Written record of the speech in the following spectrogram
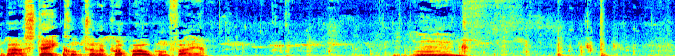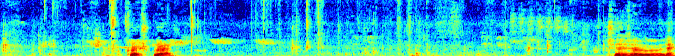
about a steak cooked on a proper open fire. Mmm. Fresh bread. Cheers everybody.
